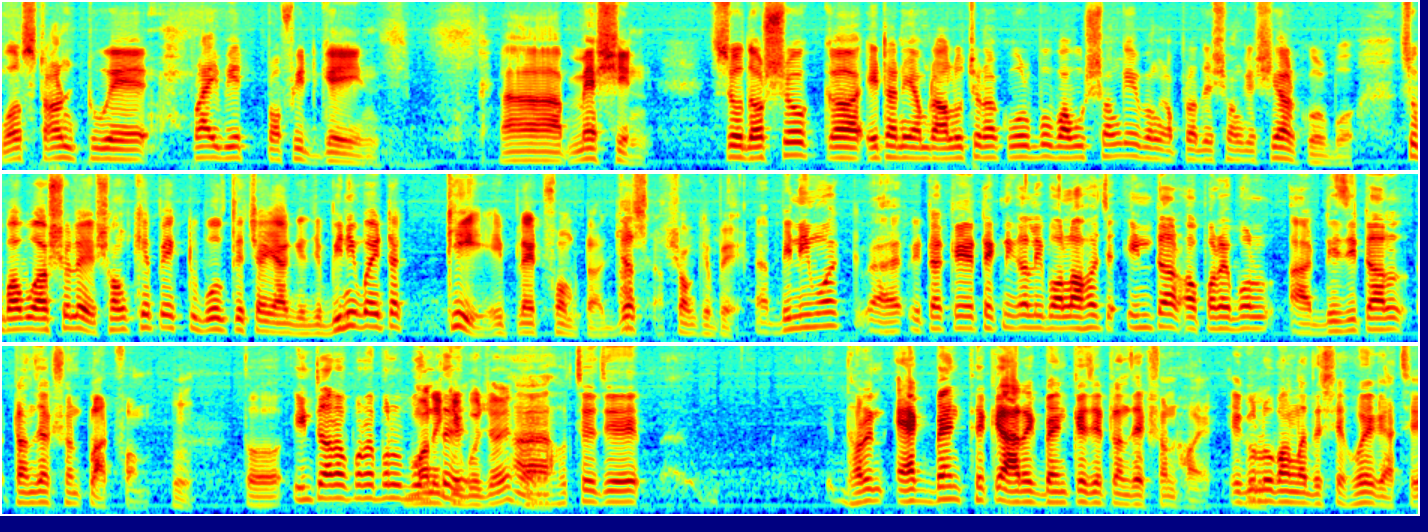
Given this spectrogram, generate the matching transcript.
was turn to a private profit gains machine so দর্শক এটা নিয়ে আমরা আলোচনা করব বাবুর সঙ্গে এবং আপনাদের সঙ্গে শেয়ার করব। সো বাবু আসলে সংক্ষেপে একটু বলতে চাই আগে যে বিনিময়টা কি এই প্ল্যাটফর্মটা জাস্ট সংক্ষেপে। বিনিময় এটাকে টেকনিক্যালি বলা হয় যে ইন্টার অপারেবল ডিজিটাল ট্রানজাকশন প্ল্যাটফর্ম তো ইন্টার অপারেবল মানে বলতে কি বোঝায়? হ্যাঁ। হচ্ছে যে ধরেন এক ব্যাংক থেকে আরেক ব্যাংকে যে ট্রানজাকশন হয় এগুলো বাংলাদেশে হয়ে গেছে।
